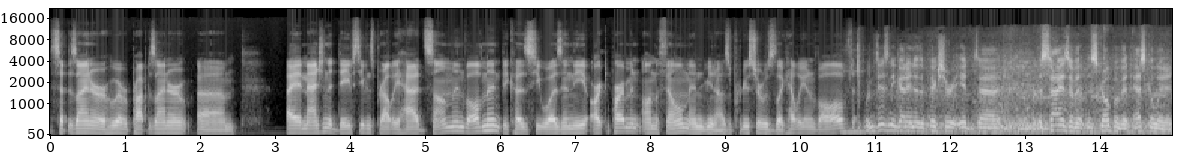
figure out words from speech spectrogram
set designer or whoever prop designer. Um, I imagine that Dave Stevens probably had some involvement because he was in the art department on the film, and you know, as a producer, was like heavily involved. When Disney got into the picture, it uh, the size of it, the scope of it escalated.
